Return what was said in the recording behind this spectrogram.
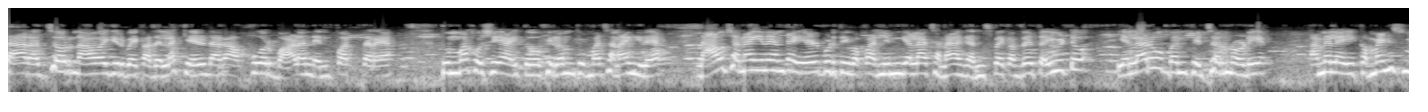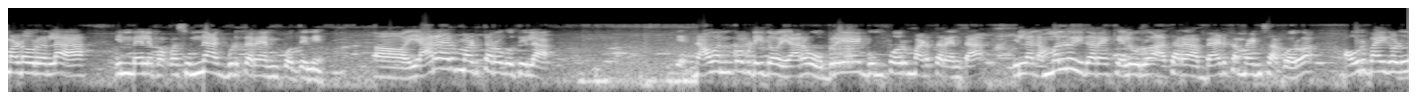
ಸಾರ್ ಹಚ್ಚೋರು ನಾವಾಗಿರ್ಬೇಕು. ಅದೆಲ್ಲ ಕೇಳಿದಾಗ ಅಪ್ಪು ಅವ್ರು ಬಹಳ ನೆನಪಾಗ್ತಾರೆ. ತುಂಬಾ ಖುಷಿ ಆಯ್ತು ಫಿಲಮ್ ತುಂಬಾ ಚೆನ್ನಾಗಿದೆ. ನಾವು ಚೆನ್ನಾಗಿದೆ ಅಂತ ಹೇಳ್ಬಿಡ್ತೀವಪ್ಪ ನಿಮ್ಗೆಲ್ಲ ಚೆನ್ನಾಗಿ ಅನ್ಸ್ಬೇಕಂದ್ರೆ ದಯವಿಟ್ಟು ಎಲ್ಲರೂ ಬಂದು ಪಿಕ್ಚರ್ ನೋಡಿ ಆಮೇಲೆ ಈ ಕಮೆಂಟ್ಸ್ ಮಾಡೋರೆಲ್ಲ ಇನ್ಮೇಲೆ ಪಾಪ ಸುಮ್ಮನೆ ಆಗ್ಬಿಡ್ತಾರೆ ಅನ್ಕೋತೀನಿ. ಯಾರ್ಯಾರು ಮಾಡ್ತಾರೋ ಗೊತ್ತಿಲ್ಲ. ನಾವು ಅನ್ಕೊಬಿಟ್ಟಿದ್ದೋ ಯಾರೋ ಒಬ್ಬರೇ ಗುಂಪವ್ರು ಮಾಡ್ತಾರೆ ಅಂತ. ಇಲ್ಲ, ನಮ್ಮಲ್ಲೂ ಇದ್ದಾರೆ ಕೆಲವರು, ಆ ಥರ ಬ್ಯಾಡ್ ಕಮೆಂಟ್ಸ್ ಹಾಕೋರು. ಅವ್ರ ಬಾಯಿಗಳು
